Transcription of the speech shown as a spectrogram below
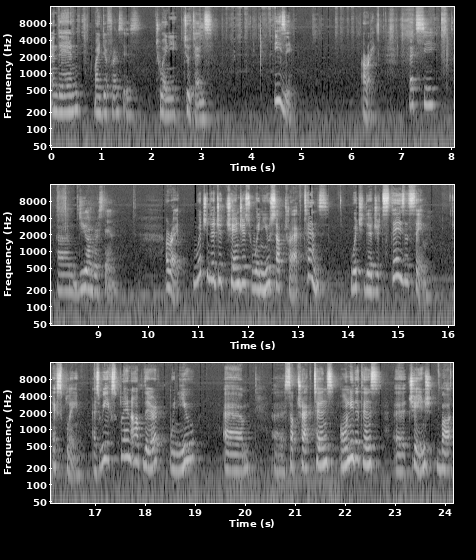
and then my difference is 22 tens. Easy. All right Let's see, um, do you understand? All right, which digit changes when you subtract tens? Which digit stays the same? Explain. As we explain up there, when you um, uh, subtract tens, only the tens uh, change, but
